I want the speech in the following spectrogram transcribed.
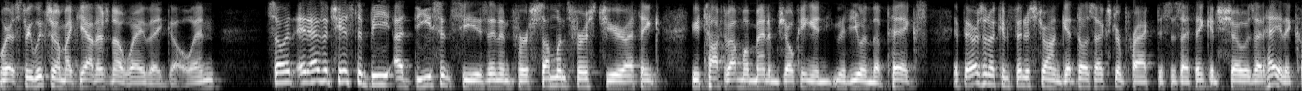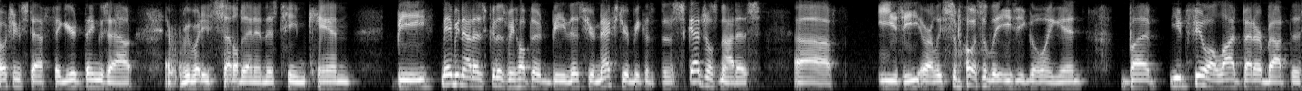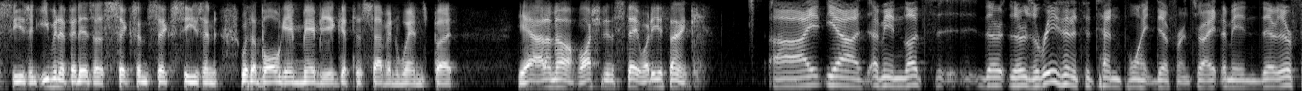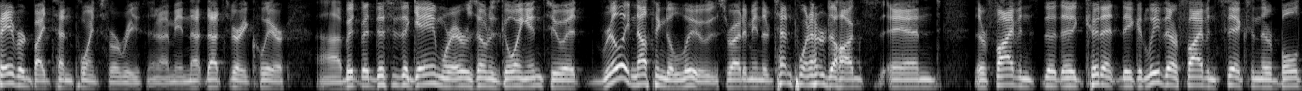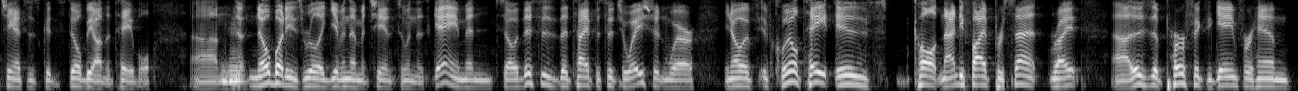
whereas three weeks ago, I'm like, yeah, there's no way they go. And so it, it, has a chance to be a decent season, and for someone's first year, I think you talked about momentum joking in, with you in the picks. If Arizona can finish strong, get those extra practices, I think it shows that, hey, the coaching staff figured things out. Everybody's settled in, and this team can be maybe not as good as we hoped it would be this year, next year, because the schedule's not as uh, easy, or at least supposedly easy going in. But you'd feel a lot better about this season, even if it is a six and six season with a bowl game. Maybe you get to seven wins, but yeah, I don't know. Washington State. What do you think? Uh, yeah, I mean, let's. There, there's a reason it's a ten point difference, right? I mean, they're they're favored by ten points for a reason. I mean, that that's very clear. Uh, but but this is a game where Arizona is going into it really nothing to lose, right? I mean, they're ten point underdogs and they're five and they could they could leave there five and six, and their bowl chances could still be on the table. Um, mm-hmm. nobody's really giving them a chance to win this game, and so this is the type of situation where you know if if Khalil Tate is called ninety five percent, right? Uh, this is a perfect game for him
